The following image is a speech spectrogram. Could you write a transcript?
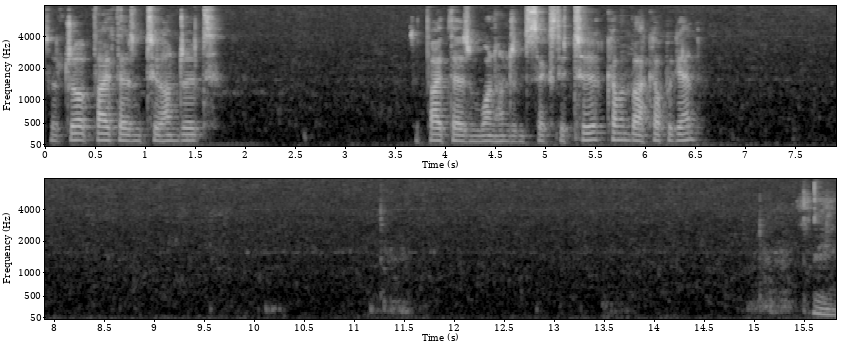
So drop 5,200 to 5,162, coming back up again. Hmm.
